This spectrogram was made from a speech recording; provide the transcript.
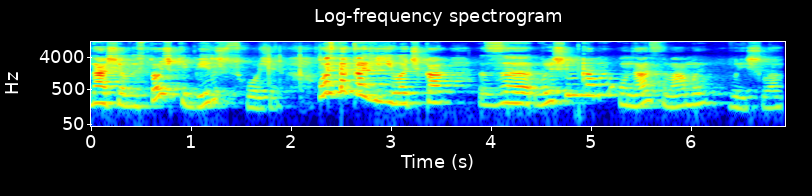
наші листочки більш схожі. Ось така гілочка з вишеньками у нас з вами вийшла.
